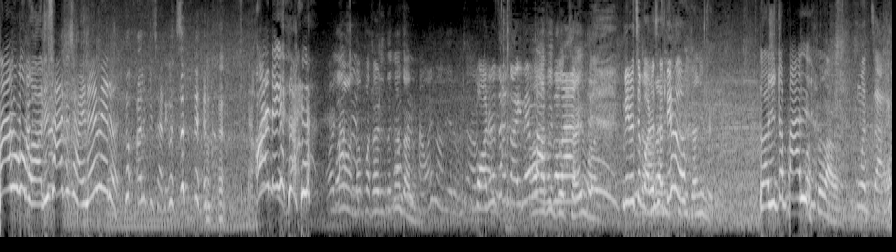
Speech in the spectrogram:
मामुको भरि साथी छैन है मेरो। अलिक पछाडि मेरो चाहिँ भरोसा थियो। हजुर त पान मजा आयो।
